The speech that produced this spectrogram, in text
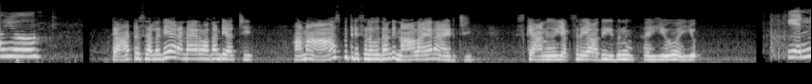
ஐயோ. தேட்டர் செலவே ரெண்டாயிரம் ரூபா தாண்டி ஆச்சு. ஆனால் ஆஸ்பத்திரி செலவு தாண்டி நாலாயிரம் ஆயிடுச்சு. ஸ்கேனு எக்ஸ்ரே அது இதுன்னு. ஐயோ ஐயோ. என்ன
